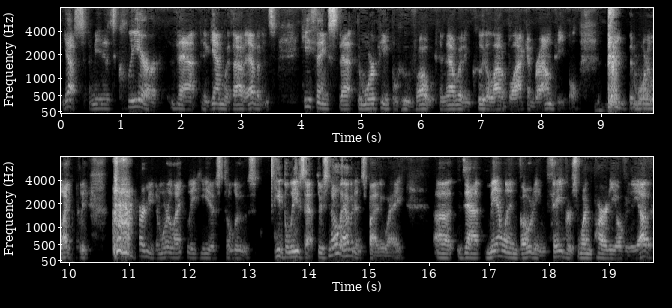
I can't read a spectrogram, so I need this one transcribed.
yes. I mean, it's clear that again, without evidence, he thinks that the more people who vote, and that would include a lot of black and brown people, the more likely, pardon me, the more likely he is to lose. He believes that. There's no evidence, by the way, uh, that mail-in voting favors one party over the other.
